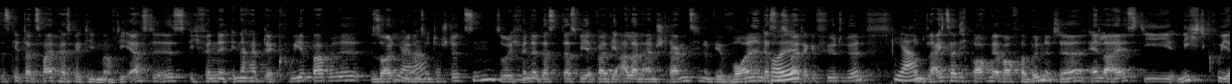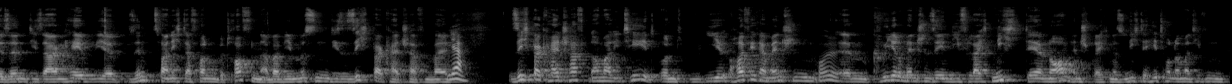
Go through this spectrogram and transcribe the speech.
es gibt da zwei Perspektiven drauf. Die erste ist, ich finde, innerhalb der Queer-Bubble sollten wir Ja. Mhm. uns unterstützen. So, ich finde, dass, dass wir, weil wir alle an einem Strang ziehen und wir wollen, dass Voll. es weitergeführt wird. Ja. Und gleichzeitig brauchen wir aber auch Verbündete, Allies, die nicht queer sind, die sagen, hey, wir sind zwar nicht davon betroffen, aber wir müssen diese Sichtbarkeit schaffen, weil Ja. Sichtbarkeit schafft Normalität und je häufiger Menschen, Voll. ähm, queere Menschen sehen, die vielleicht nicht der Norm entsprechen, also nicht der heteronormativen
